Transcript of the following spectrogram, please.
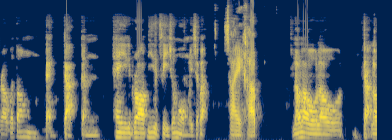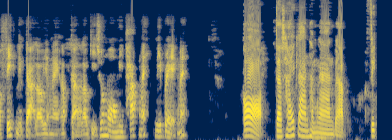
เราก็ต้องแบ่งกะกันให้รอบ 24 ชั่วโมงเลยใช่ปะใช่ครับ แล้วเราเรากะเราฟิกหรือกะเรายังไงครับกะเรากี่ชั่วโมงมีพักไหมมีเบรกไหมก็จะใช้การทำงานแบบฟิก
